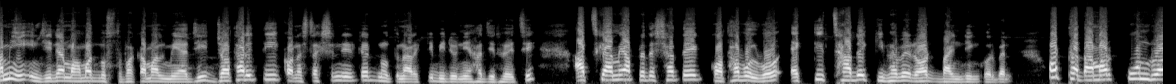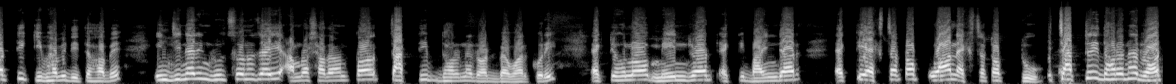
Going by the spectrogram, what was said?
আমি ইঞ্জিনিয়ার মোহাম্মদ মুস্তফা কামাল মিয়াজি, যথারীতি কনস্ট্রাকশন রিলেটেড নতুন আরেকটি ভিডিও নিয়ে হাজির হয়েছি। আজকে আমি আপনাদের সাথে কথা বলব একটি ছাদে কীভাবে রড বাইন্ডিং করবেন। অর্থাৎ আমার কোন রডটি কীভাবে দিতে হবে? ইঞ্জিনিয়ারিং রুলস অনুযায়ী আমরা সাধারণত চারটি ধরনের রড ব্যবহার করি। একটি হলো মেইন রড একটি বাইন্ডার একটি extra top one extra top two চারটি ধরনের রড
